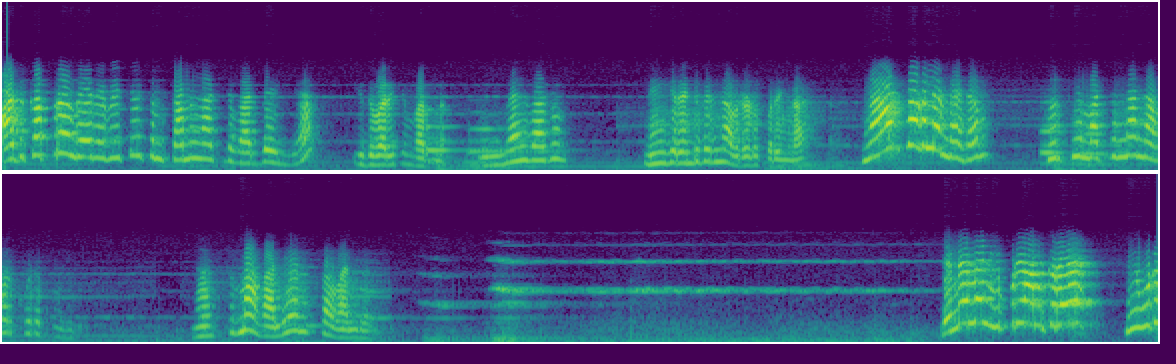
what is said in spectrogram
அதுக்கப்புறம் வேற விசேஷம் தமிழ்நாட்டுல வரதே இல்லையா? இது வரைக்கும் வரல. இனிமேல் வரும் நீங்க ரெண்டு பேரும் அவரோட போறீங்களா? நான் போகல மேடம். துர்க்கி மட்டும்தான் அவர் கூட போகுது நான் சும்மா விளையாடுப்ப வந்தேன். என்ன இப்படி அனுப்புற நீ விட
